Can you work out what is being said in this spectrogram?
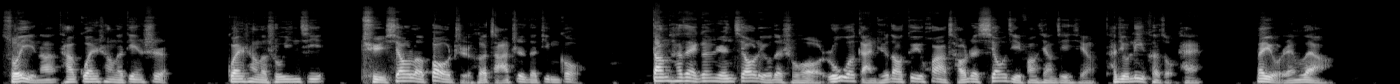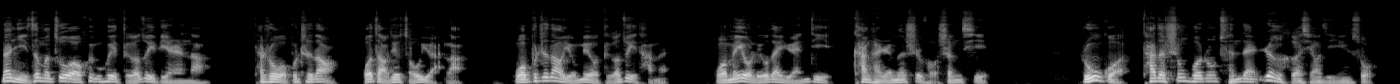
所以呢，他关上了电视，关上了收音机，取消了报纸和杂志的订购。当他在跟人交流的时候，如果感觉到对话朝着消极方向进行，他就立刻走开。那有人问啊，那你这么做会不会得罪别人呢？他说我不知道。我早就走远了，我不知道有没有得罪他们，我没有留在原地看看人们是否生气。如果他的生活中存在任何消极因素，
